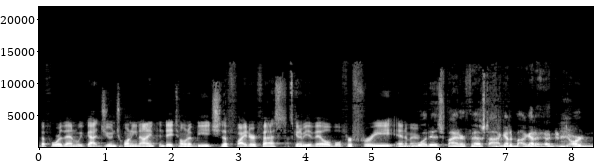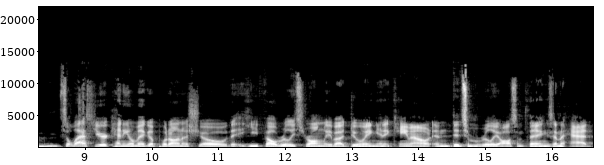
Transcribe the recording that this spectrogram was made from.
Before then, we've got June 29th in Daytona Beach, the Fyter Fest. It's going to be available for free in America. What is Fyter Fest? I got to, I got to, or So last year, Kenny Omega put on a show that he felt really strongly about doing, and it came out and did some really awesome things, and had,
